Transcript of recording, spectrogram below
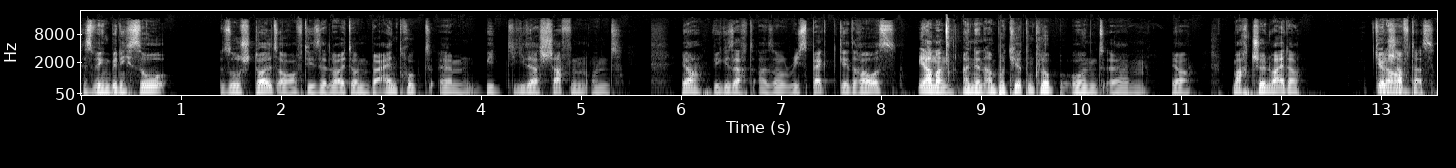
Deswegen bin ich so, so stolz auch auf diese Leute und beeindruckt, ähm, wie die das schaffen. Und ja, wie gesagt, also Respekt geht raus Ja, Mann. an den amputierten Club und ähm, ja, macht schön weiter. Genau. Ihr schafft das.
